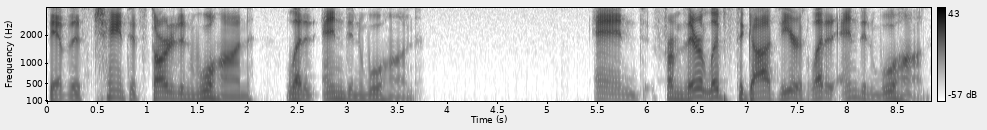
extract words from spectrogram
They have this chant. It started in Wuhan, let it end in Wuhan. And from their lips to God's ears, let it end in Wuhan.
